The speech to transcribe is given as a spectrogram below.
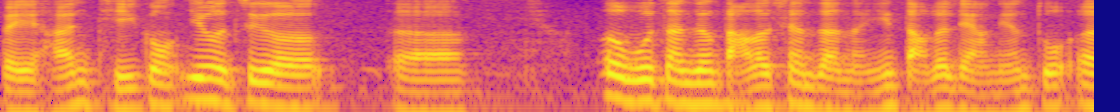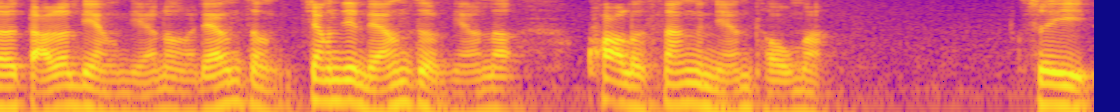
北韩提供，因为这个呃，俄乌战争打到现在呢，已经打了两年多，呃，打了两年了，两整将近两整年了，跨了三个年头嘛。所以，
